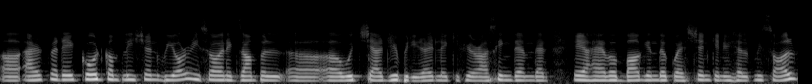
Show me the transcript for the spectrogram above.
uh, arithmetic, code completion, we already saw an example uh, uh, with ChatGPT, right? Like if you're asking them that, hey, I have a bug in the question, can you help me solve?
